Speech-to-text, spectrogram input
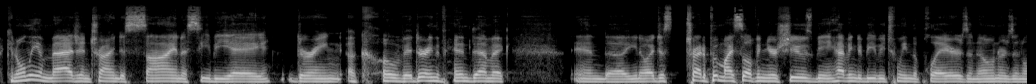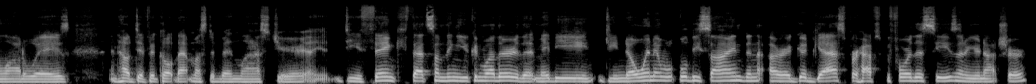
I can only imagine trying to sign a CBA during a COVID during the pandemic and uh, you know i just try to put myself in your shoes being having to be between the players and owners in a lot of ways and how difficult that must have been last year uh, do you think that's something you can weather that maybe do you know when it will be signed and or a good guess perhaps before this season or you're not sure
